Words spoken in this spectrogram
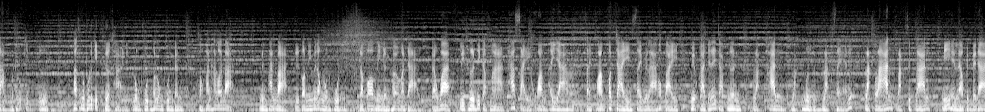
ต่ำกว่าธุรกิจอื่น ถ้าสมมติธุรกิจเครือข่ายเนี่ยลงทุนเขาลงทุนกัน 2,500 บาท 1,000 บาท หรือตอนนี้ไม่ต้องลงทุน แล้วก็มีเงินค่อยเอามาจ่าย แต่ว่า Return ที่กลับมาถ้าใส่ความพยายาม ใส่ความเข้าใจ ใส่เวลาเข้าไป มีโอกาสจะได้จับเงินหลักพัน หลักหมื่น หลักแสน หลักล้าน หลักสิบล้านมีเห็นแล้วเป็นไปได้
